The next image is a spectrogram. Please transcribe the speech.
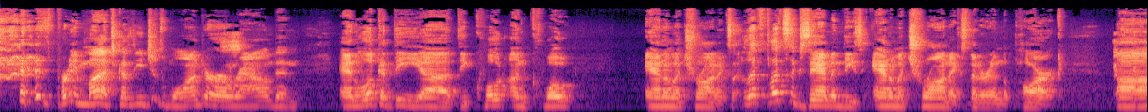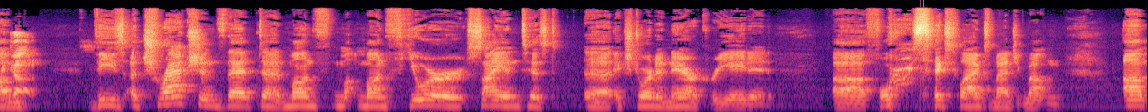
it's pretty much because you just wander around and and look at the uh, the quote unquote animatronics. Let's let's examine these animatronics that are in the park. Um, we got 'em. These attractions that uh, Monf- scientist uh, extraordinaire created uh, for Six Flags Magic Mountain. Um,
